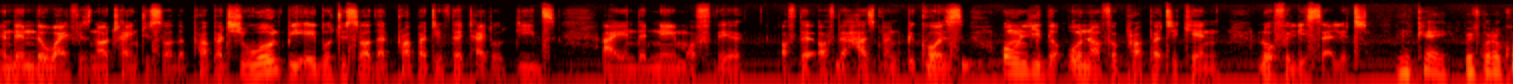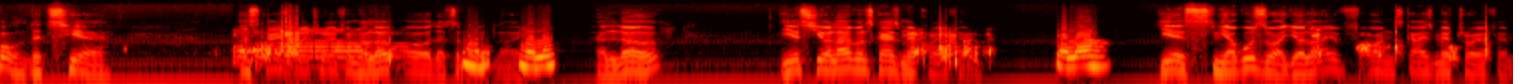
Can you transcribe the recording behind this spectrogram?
and then the wife is now trying to sell the property. She won't be able to sell that property if the title deeds are in the name of the of the of the husband because only the owner of a property can lawfully sell it. Okay we've got a call. Let's hear. Uh, Skyz Metro FM hello? Oh that's a bad line Hello. hello? Yes you're live on Skyz Metro FM Hello. Yes, Nyaguzwa, you're live on Skyz Metro FM.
